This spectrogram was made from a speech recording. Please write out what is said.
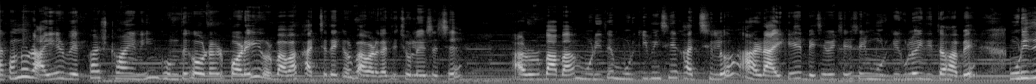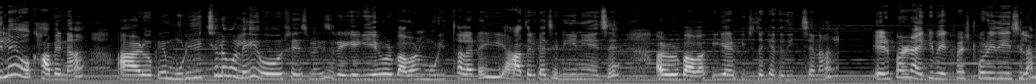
এখনও রাইয়ের ব্রেকফাস্ট হয়নি। ঘুম থেকে ওঠার পরেই ওর বাবা খাচ্ছে দেখে ওর বাবার কাছে চলে এসেছে। আর ওর বাবা মুড়িতে মুরগি মিশিয়ে খাচ্ছিল, আর রাইকে বেছে বেছে সেই মুরগিগুলোই দিতে হবে। মুড়ি দিলে ও খাবে না, আর ওকে মুড়ি দিচ্ছিল বলেই ও শেষমেশ রেগে গিয়ে ওর বাবার মুড়ির থালাটাই হাতের কাছে নিয়ে নিয়েছে, আর ওর বাবাকেই আর কিছুতে খেতে দিচ্ছে না। এরপর রাইকে ব্রেকফাস্ট করে দিয়েছিলাম,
